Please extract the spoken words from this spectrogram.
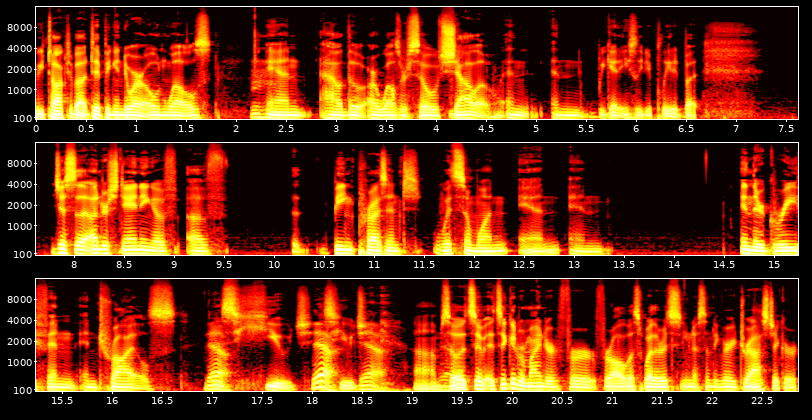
we talked about dipping into our own wells Mhm. and how the our wells are so shallow and and we get easily depleted but just the understanding of of being present with someone and and in their grief and and trials yeah. is huge yeah. is huge Yeah. um, Yeah. so it's a it's a good reminder for for all of us whether it's you know something very drastic or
